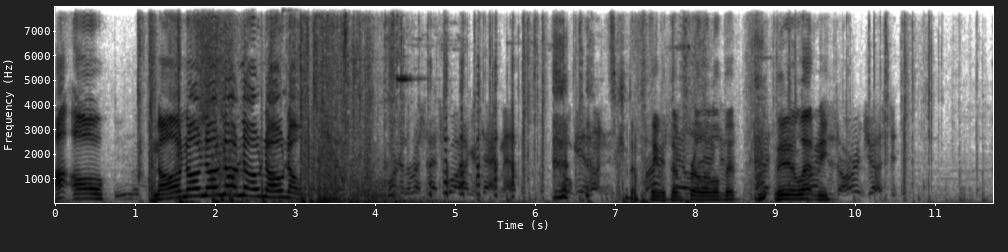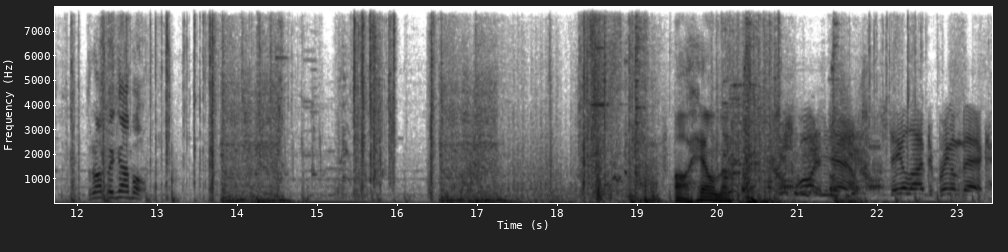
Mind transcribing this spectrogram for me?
Uh-oh. No, no, no, no, no, no, no. Marking the rest of that squad on your attack map. Go get. Gonna play with them for a little bit. They didn't let me. prices. Dropping ammo. Oh, hell no. Squad is down. Stay alive to bring them back.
